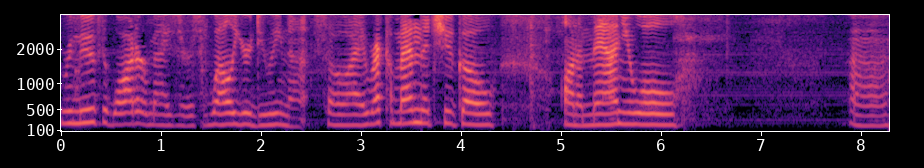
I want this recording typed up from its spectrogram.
remove the water misers while you're doing that. So I recommend that you go on a manual uh,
